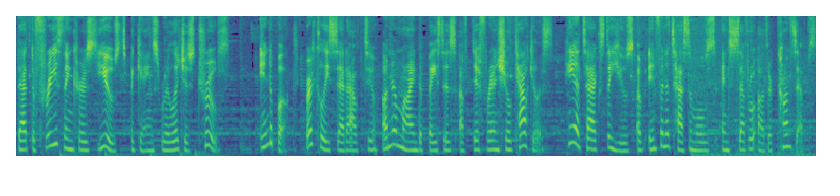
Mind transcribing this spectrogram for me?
that the freethinkers used against religious truths. In the book, Berkeley set out to undermine the basis of differential calculus. He attacks the use of infinitesimals and several other concepts,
